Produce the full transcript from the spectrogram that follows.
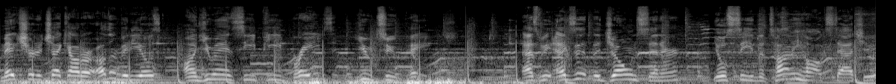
make sure to check out our other videos on UNCP Braves YouTube page. As we exit the Jones Center, you'll see the Tommy Hawk statue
